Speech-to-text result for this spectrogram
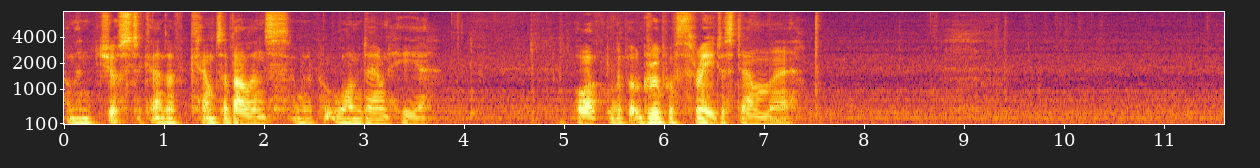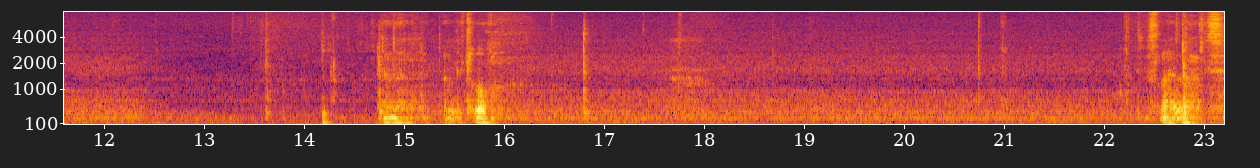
And then just to kind of counterbalance, I'm going to put one down here. Well, I'm going to put a group of three just down there. and then a little just like that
